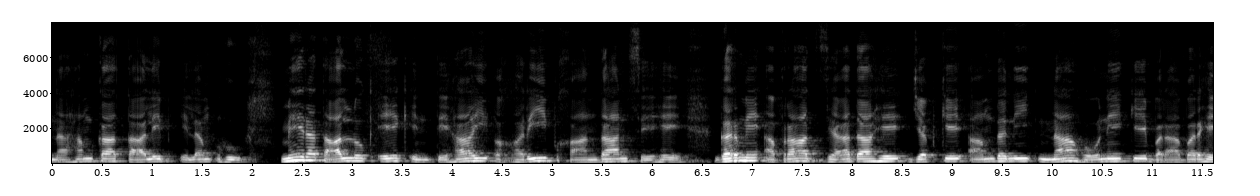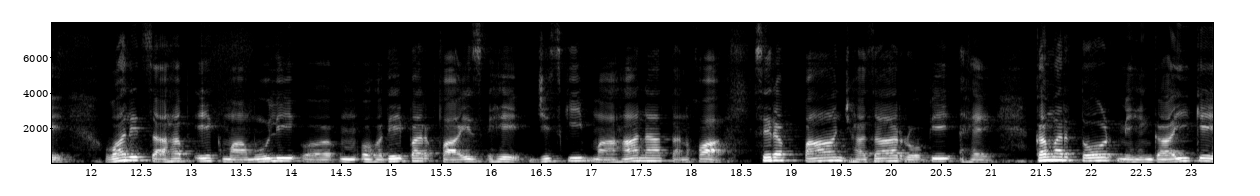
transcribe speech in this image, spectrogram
नाहम का तालब इलम हूँ। मेरा ताल्लुक़ एक इंतहाई गरीब ख़ानदान से है। घर में अफराद ज़्यादा है, जबकि आमदनी ना होने के बराबर है। वालिद साहब एक मामूली अहदे पर फाइज है, जिसकी माहाना तनख्वाह सिर्फ़ पाँच हज़ार रुपये है। कमर तोड़ महँगाई के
